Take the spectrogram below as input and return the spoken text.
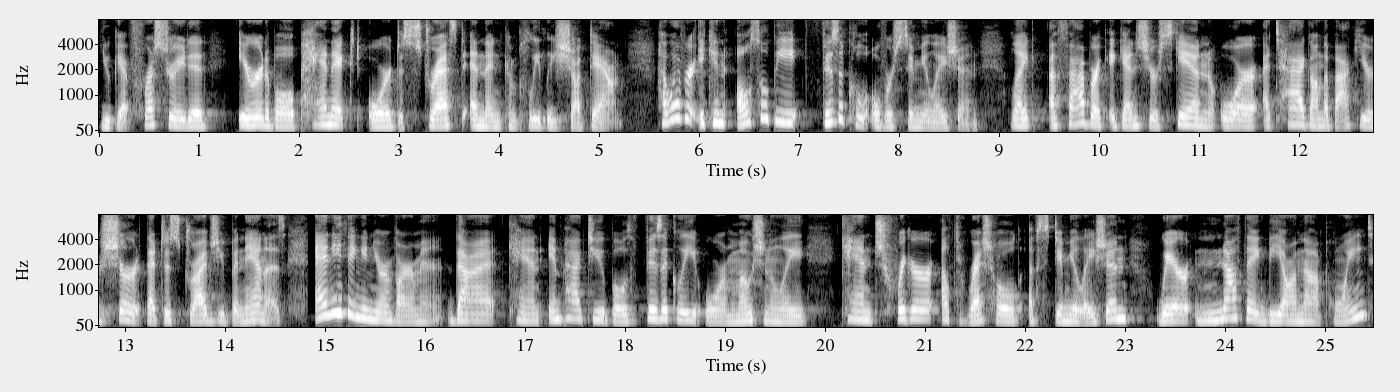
you get frustrated, irritable, panicked, or distressed, and then completely shut down. However, it can also be physical overstimulation, like a fabric against your skin or a tag on the back of your shirt that just drives you bananas. Anything in your environment that can impact you both physically or emotionally can trigger a threshold of stimulation where nothing beyond that point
